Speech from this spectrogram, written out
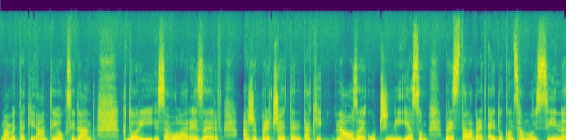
máme taký antioxidant, ktorý sa volá rezerv a že prečo je ten taký naozaj účinný. Ja som prestala brať aj dokonca môj syn e,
